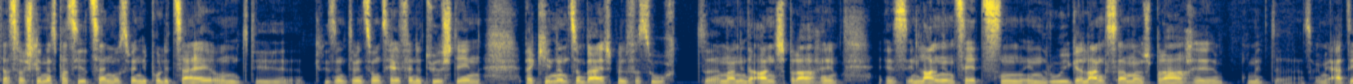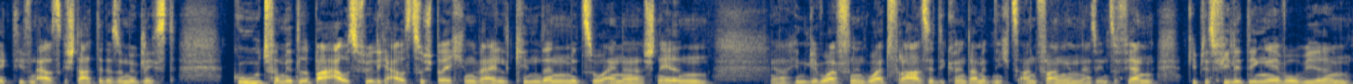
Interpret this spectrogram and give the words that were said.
dass was Schlimmes passiert sein muss, wenn die Polizei und die Kriseninterventionshelfer in der Tür stehen. Bei Kindern zum Beispiel versucht man in der Ansprache es in langen Sätzen, in ruhiger, langsamer Sprache mit also Adjektiven ausgestattet, also möglichst gut, vermittelbar, ausführlich auszusprechen, weil Kindern mit so einer schnellen ja, hingeworfenen Wortphrase, die können damit nichts anfangen. Also insofern gibt es viele Dinge, wo wir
